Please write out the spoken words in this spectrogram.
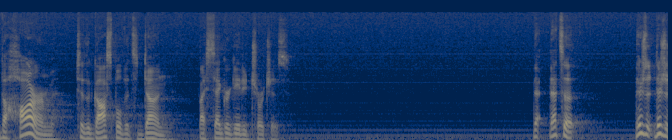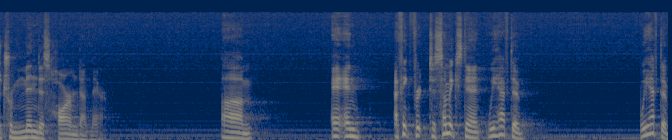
the harm to the gospel that's done by segregated churches, that, that's a, there's, a, there's a tremendous harm done there. Um, and, and I think for, to some extent, we have to, we have to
